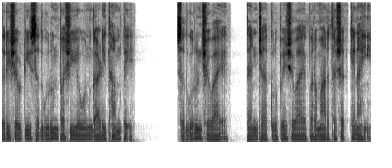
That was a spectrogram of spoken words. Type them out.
तरी शेवटी सद्गुरूंपाशी येऊन गाडी थांबते. सद्गुरूंशिवाय त्यांच्या कृपेशिवाय परमार्थ शक्य नाही.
